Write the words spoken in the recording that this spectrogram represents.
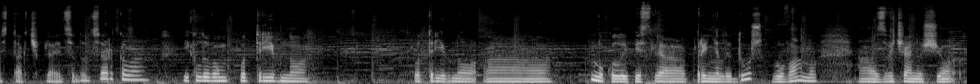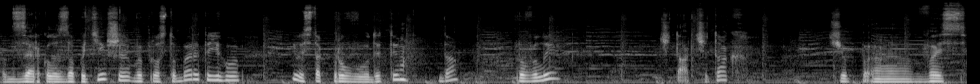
Ось так чіпляється до дзеркала. І коли вам потрібно, потрібно а, ну, коли після прийняли душ в ванну, а, звичайно, що дзеркало запотівши, ви просто берете його і ось так проводите. Да? Провели, чи так, чи так, щоб е, весь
